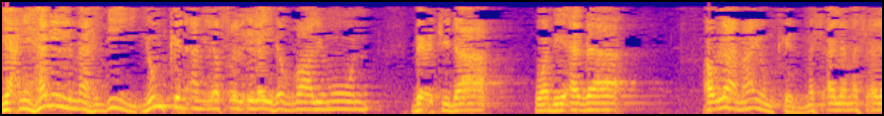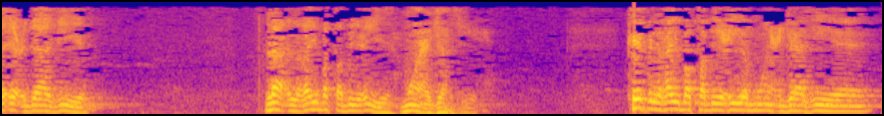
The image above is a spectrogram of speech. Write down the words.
يعني هل المهدي يمكن أن يصل إليه الظالمون باعتداء وبأذى؟ أو لا ما يمكن. مسألة مسألة إعجازية. لا الغيبة طبيعية مو إعجازية. كيف الغيبة طبيعية مو إعجازية؟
